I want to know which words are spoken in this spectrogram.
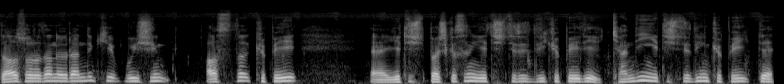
Daha sonradan öğrendim ki bu işin aslında köpeği e, yetiş başkasının yetiştirdiği köpeği değil, kendin yetiştirdiğin köpeği de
